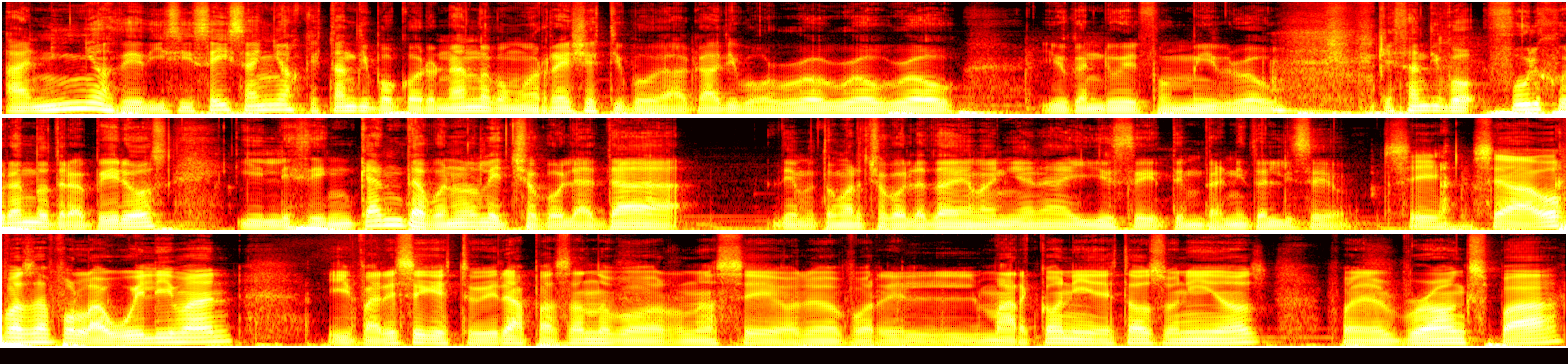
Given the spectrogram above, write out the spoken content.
a niños de 16 años que están tipo coronando como reyes, tipo de acá, tipo row, row, row You can do it for me, bro. que están tipo full jurando traperos y les encanta ponerle chocolatada, de tomar chocolatada de mañana y irse tempranito al liceo. Sí, o sea, vos pasás por la Willyman y parece que estuvieras pasando por, no sé, boludo, por el Marconi de Estados Unidos, por el Bronx, pa.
